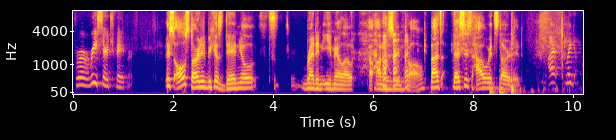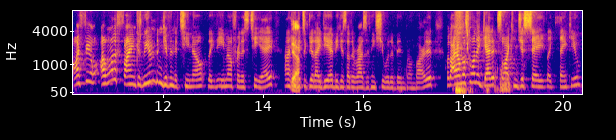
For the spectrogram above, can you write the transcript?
for a research paper. This all started because Daniel read an email out on a Zoom call. That's this is how it started. I like. I feel I want to find because we haven't been given the out, like the email for this TA, and I think Yeah. it's a good idea because otherwise I think she would have been bombarded. But I almost want to get it so I can just say like thank you,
